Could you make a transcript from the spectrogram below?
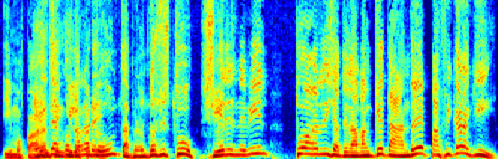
Y mos Hem pagarán 100 kilos la pregunta, però entonces tú, si eres Neville, tú deixat en la banqueta a André pa ficar aquí.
